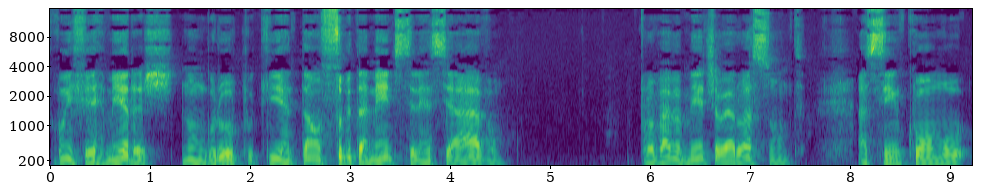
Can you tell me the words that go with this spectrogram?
com enfermeiras num grupo que então subitamente silenciavam, provavelmente eu era o assunto. Assim como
